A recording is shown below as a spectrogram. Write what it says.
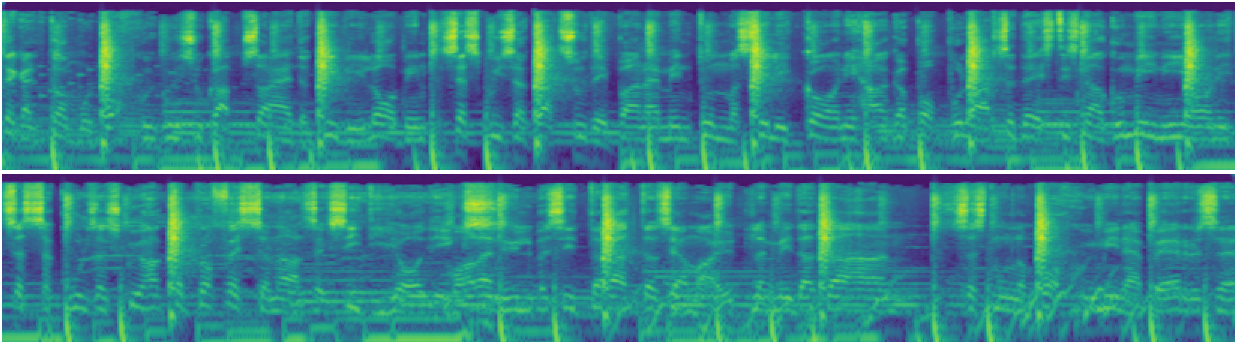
tegelikult on mul pohhui, kui su kapsaaeda kivi loobin, sest kui sa katsud, ei pane mind tundma silikooni, aga populaarsed Eestis nagu minijoonid, sest sa kuulsaks, kui hakkad professionaalseks idioodiks. ma olen ülbe sitaratas ja ma ütlen, mida tahan, sest mul on pohhui, mine perse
